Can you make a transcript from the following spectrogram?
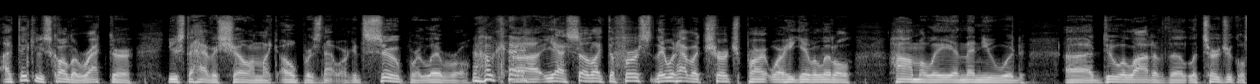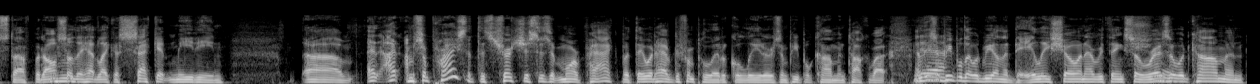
I think he was called a rector. Used to have his show on like Oprah's network. It's super liberal. Okay. Uh, yeah. So like the first, they would have a church part where he gave a little homily, and then you would uh, do a lot of the liturgical stuff. But also they had like a second meeting. Um, and I, I'm surprised that this church just isn't more packed, but they would have different political leaders and people come and talk about. And these are people that would be on the Daily Show and everything. So Reza would come and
